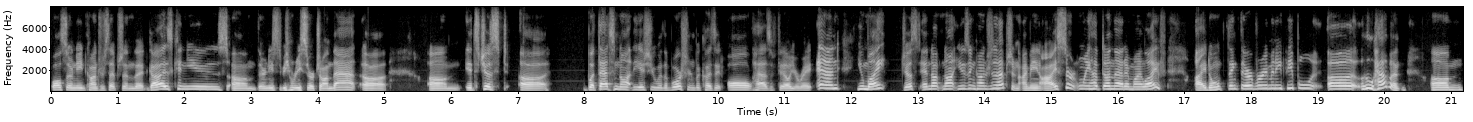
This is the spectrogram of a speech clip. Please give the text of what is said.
also need contraception that guys can use. Um, there needs to be research on that. Uh, um, it's just uh, but that's not the issue with abortion because it all has a failure rate. And you might just end up not using contraception. I mean, I certainly have done that in my life. I don't think there are very many people uh, who haven't. Um,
